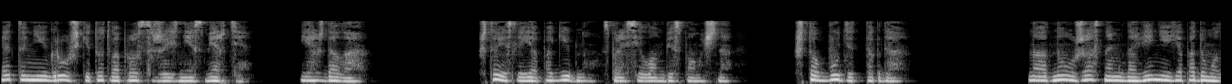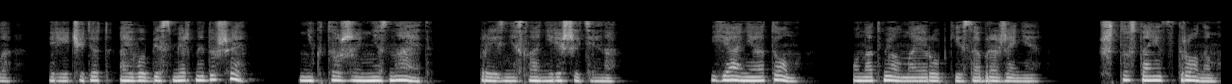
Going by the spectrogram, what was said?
Это не игрушки, тут вопрос жизни и смерти. Я ждала. «Что, если я погибну?» — спросил он беспомощно. «Что будет тогда?» На одно ужасное мгновение я подумала, речь идет о его бессмертной душе. «Никто же не знает», — произнесла нерешительно. «Я не о том», — он отмел мои робкие соображения. «Что станет с троном?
